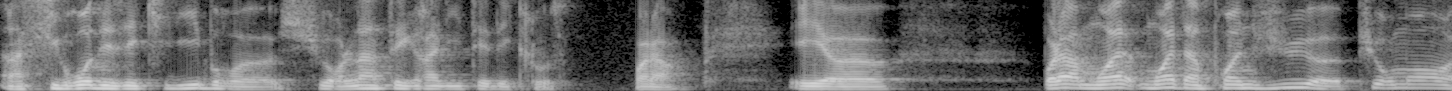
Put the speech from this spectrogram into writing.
un, si gros déséquilibre euh, sur l'intégralité des clauses. Voilà. Et voilà, moi, moi d'un point de vue purement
